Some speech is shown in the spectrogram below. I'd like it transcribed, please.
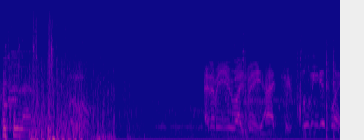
Person left. Enemy UAV active. Moving this way.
